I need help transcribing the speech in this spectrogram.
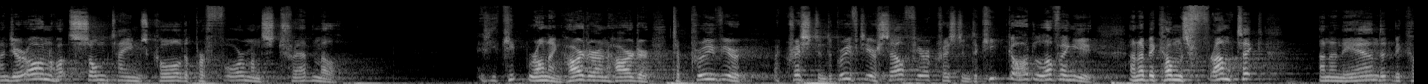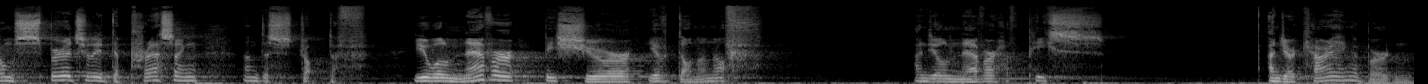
And you're on what's sometimes called a performance treadmill. If you keep running harder and harder to prove you're a Christian, to prove to yourself you're a Christian, to keep God loving you, and it becomes frantic, and in the end it becomes spiritually depressing and destructive. You will never be sure you've done enough, and you'll never have peace. And you're carrying a burden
